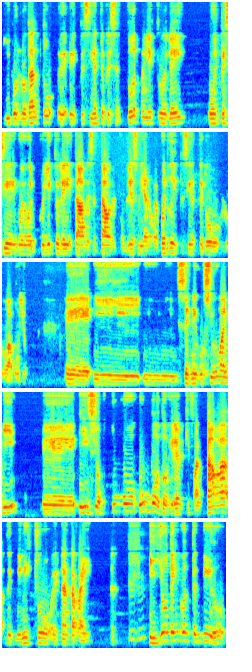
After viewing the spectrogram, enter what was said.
Y por lo tanto, eh, el presidente presentó el proyecto de ley, o el, presidente, bueno, el proyecto de ley estaba presentado en el Congreso, ya no me acuerdo, y el presidente lo, lo apoyó. Eh, y, se negoció allí eh, y se obtuvo un voto, que era el que faltaba del ministro Hernán Larraín. Y yo tengo entendido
